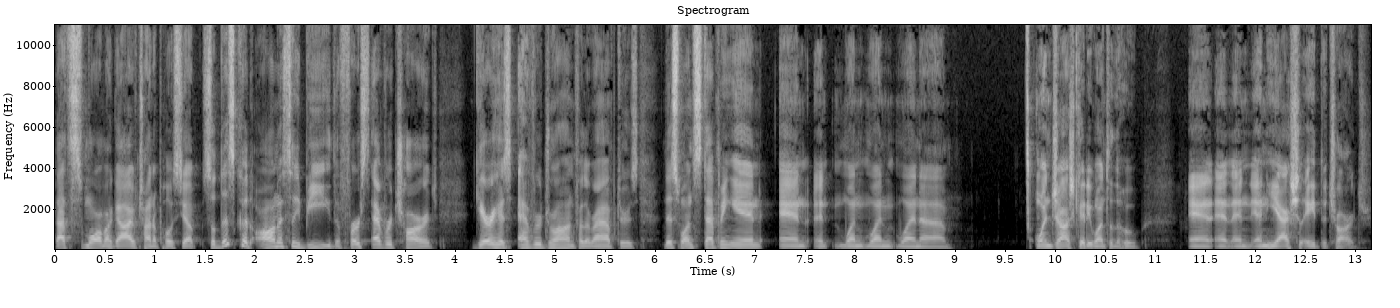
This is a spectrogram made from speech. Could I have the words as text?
That's more of a guy trying to post you up. So this could honestly be the first ever charge Gary has ever drawn for the Raptors. This one stepping in and, and when when when uh when Josh Giddey went to the hoop and and and and he actually ate the charge.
